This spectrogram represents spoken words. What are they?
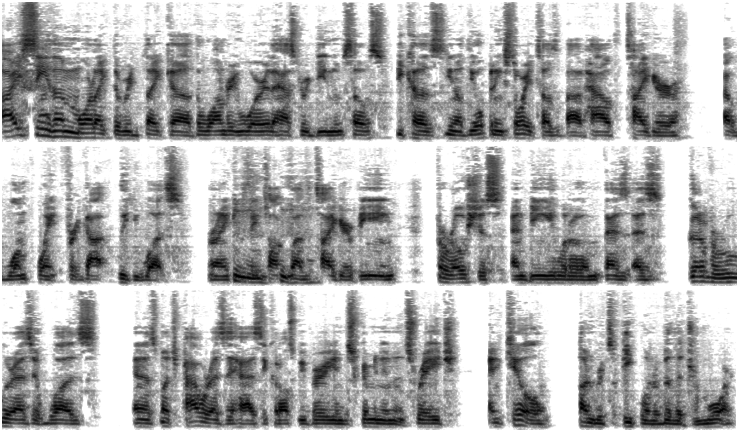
I see them more like the like uh, the wandering warrior that has to redeem themselves because you know the opening story tells about how the tiger at one point forgot who he was, right? Because mm-hmm. they talk about the tiger being ferocious and being able to, as as good of a ruler as it was, and as much power as it has, it could also be very indiscriminate in its rage and kill hundreds of people in a village or more.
